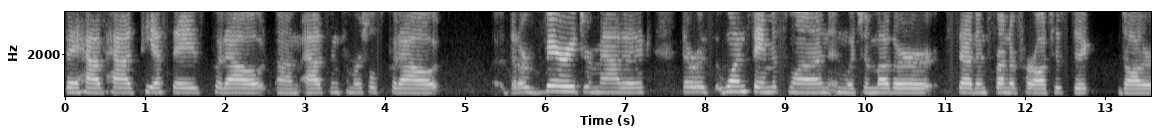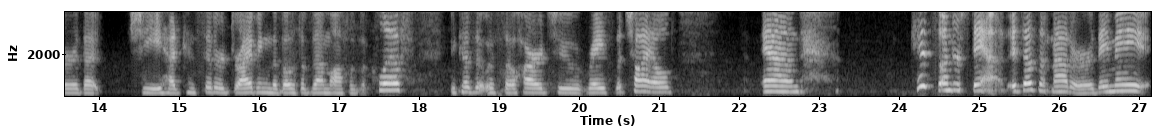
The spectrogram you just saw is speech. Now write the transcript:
They have had PSAs put out, um, ads and commercials put out that are very dramatic. There was one famous one in which a mother said in front of her autistic daughter that she had considered driving the both of them off of a cliff because it was so hard to raise the child. And kids understand. It doesn't matter. They may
